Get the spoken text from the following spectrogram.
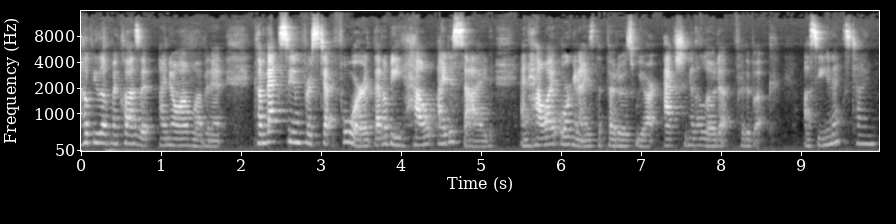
hope you love my closet. I know I'm loving it. Come back soon for step four. That'll be how I decide and how I organize the photos we are actually going to load up for the book. I'll see you next time.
